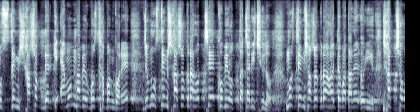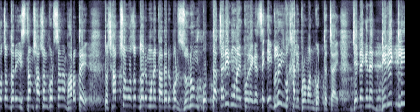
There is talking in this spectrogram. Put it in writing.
মুসলিম শাসকদেরকে এমনভাবে উপস্থাপন করে যে মুসলিম শাসকরা হচ্ছে খুবই অত্যাচারী ছিল। মুসলিম শাসকরা হয়তো বা তাদের ওই সাতশো বছর ধরে ইসলাম শাসন করছে না ভারতে, তো সাতশো বছর ধরে মনে তাদের উপর জুলুম, অত্যাচারী মনে করে গেছে, এগুলোই খালি প্রমাণ করতে চায় যেটা কিনা ডিরেক্টলি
